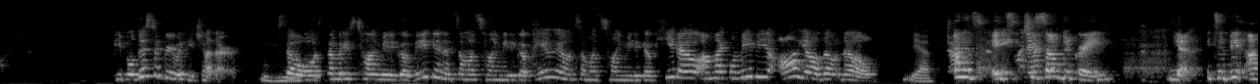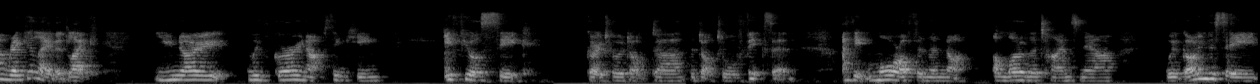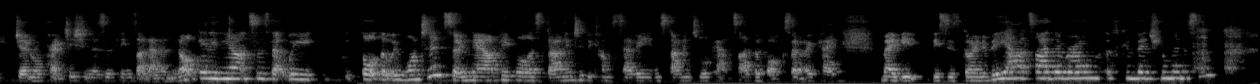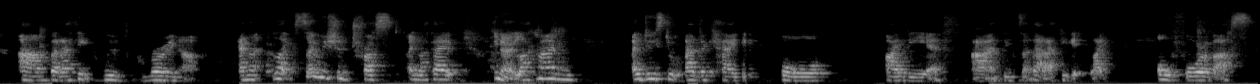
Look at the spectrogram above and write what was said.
people disagree with each other Mm-hmm. So somebody's telling me to go vegan and someone's telling me to go paleo and someone's telling me to go keto. I'm like, well, maybe all y'all don't know. Yeah. And it's, it's to some degree, yeah, it's a bit unregulated. Like, you know, we've grown up thinking if you're sick, go to a doctor, the doctor will fix it. I think more often than not, a lot of the times now, we're going to see general practitioners and things like that and not getting the answers that we thought that we wanted. So now people are starting to become savvy and starting to look outside the box and okay, maybe this is going to be outside the realm of conventional medicine. Um, but I think we've grown up and like, so we should trust, like I, you know, like I'm, I do still advocate for IVF uh, and things like that. I think it like all four of us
